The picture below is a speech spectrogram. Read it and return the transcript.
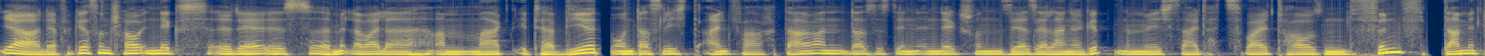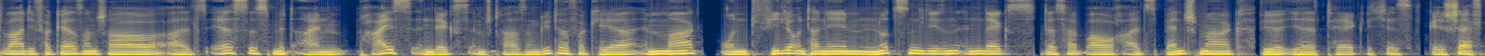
Ja, der Verkehrsrundschau-Index, äh, der ist äh, mittlerweile am Markt etabliert und das liegt einfach daran, dass es den Index schon sehr, sehr lange gibt, nämlich seit 2005. Damit war die Verkehrsrundschau als erstes mit einem Preisindex im Straßengüterverkehr im Markt und viele Unternehmen nutzen diesen Index deshalb auch als Benchmark für ihr tägliches Geschäft.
